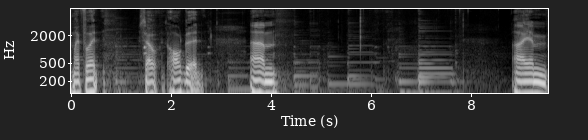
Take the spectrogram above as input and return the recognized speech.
my foot. So all good. Um, I am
